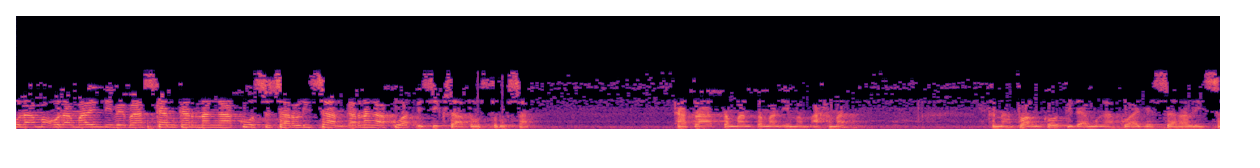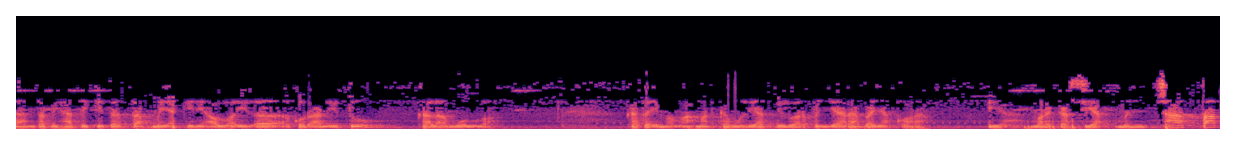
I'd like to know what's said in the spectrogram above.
ulama-ulama lain dibebaskan karena ngaku secara lisan karena nggak kuat disiksa terus-terusan. Kata teman-teman Imam Ahmad Kenapa engkau tidak mengaku aja secara lisan tapi hati kita tetap meyakini Allah uh, Quran itu kalamullah. Kata Imam Ahmad, kamu lihat di luar penjara banyak orang. Iya, mereka siap mencatat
